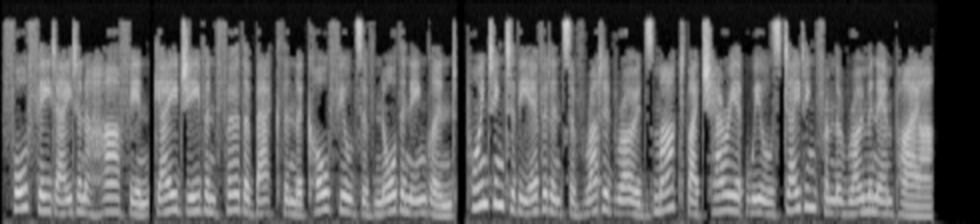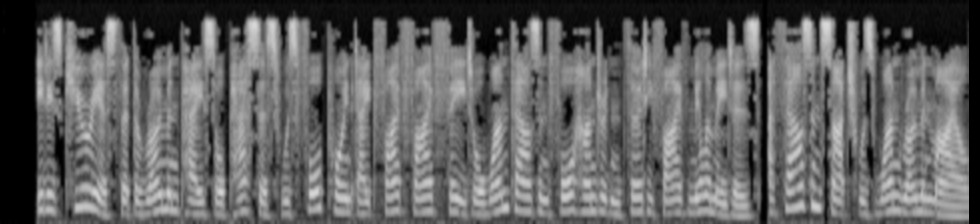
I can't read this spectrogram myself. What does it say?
4 feet 8 and a half in gauge even further back than the coalfields of northern England, pointing to the evidence of rutted roads marked by chariot wheels dating from the Roman Empire. It is curious that the Roman pace or passus was 4.855 feet or 1,435 mm, a thousand such was one Roman mile.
